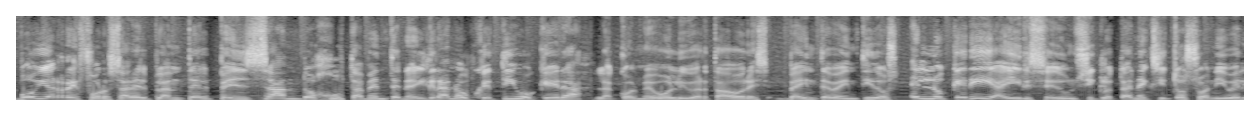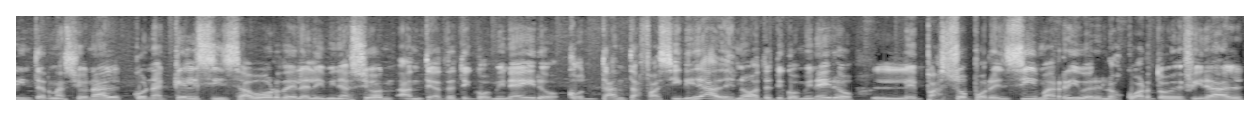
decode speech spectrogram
voy a reforzar el plantel pensando justamente en el gran objetivo que era la Colmebol Libertadores 2022. Él no quería irse de un ciclo tan exitoso a nivel internacional con aquel sinsabor de la eliminación ante Atlético Mineiro con tantas facilidades, ¿no? Atlético Mineiro le pasó por encima a River en los cuartos de final,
